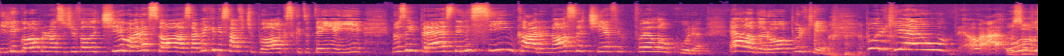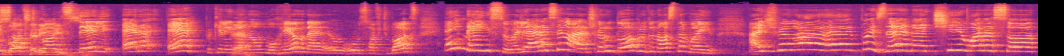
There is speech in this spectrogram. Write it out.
e ligou pro nosso tio e falou: Tio, olha só, sabe aquele softbox que tu tem aí? Nos empresta? Ele sim, claro, nossa tia foi a loucura. Ela adorou, por quê? Porque é o, a- O o, softbox softbox, dele era. É, porque ele ainda É. não morreu, né? O, o softbox é imenso. Ele era, sei lá, acho que era o dobro do nosso tamanho. Aí a gente foi lá, é, pois é, né, tio, olha só.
